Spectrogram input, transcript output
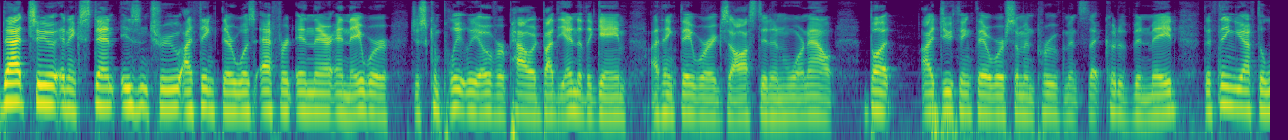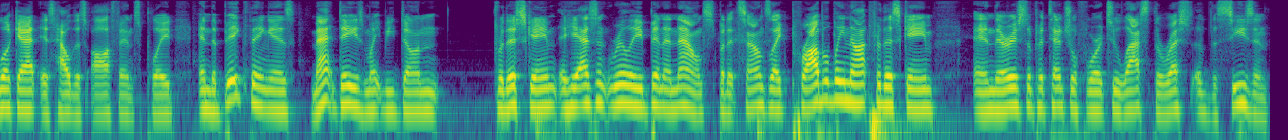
that to an extent isn't true. I think there was effort in there and they were just completely overpowered by the end of the game. I think they were exhausted and worn out. But I do think there were some improvements that could have been made. The thing you have to look at is how this offense played. And the big thing is Matt Dayes might be done for this game. He hasn't really been announced, but it sounds like probably not for this game. And there is the potential for it to last the rest of the season,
